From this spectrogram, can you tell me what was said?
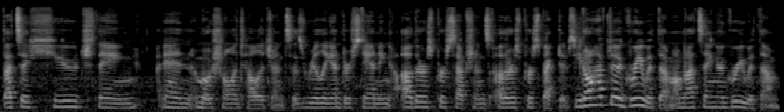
That's a huge thing in emotional intelligence is really understanding others' perceptions, others' perspectives. You don't have to agree with them. I'm not saying agree with them,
